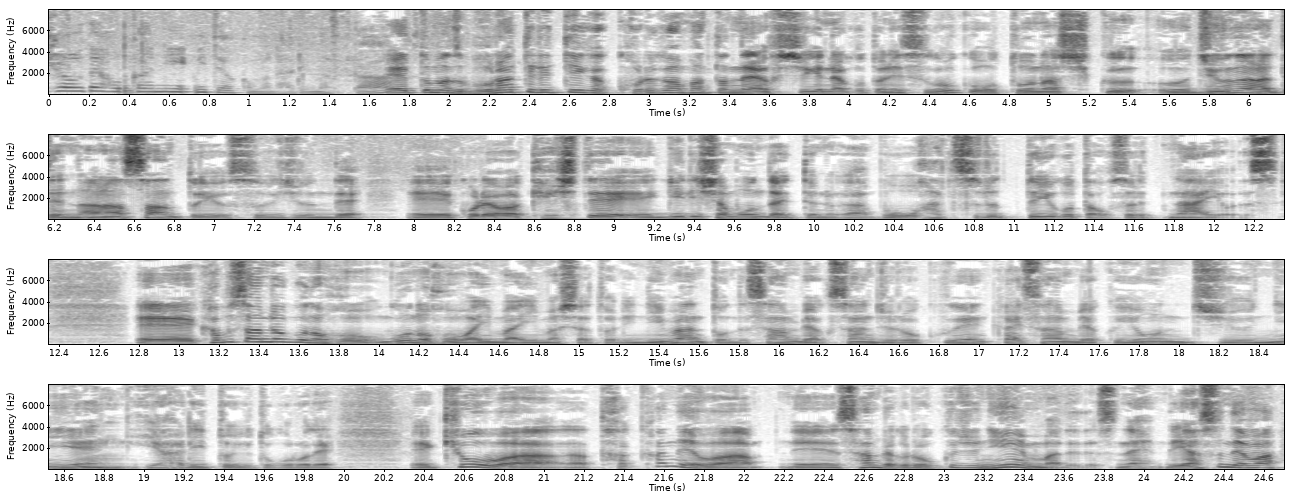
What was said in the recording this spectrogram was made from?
標で他に見ておくものありますか？えっ、と、まず、ボラティリティが、これがまたね、不思議なことにすごくおとなしく、17.73という水準で、えー、これは決してギリシャ問題というのが暴発するということは恐れてないようです。えー、株三六の方、5の方は今言いました通り2万トンで336円か342円やりというところで、えー、今日は高値は、えー、362円までですね。で、安値は、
